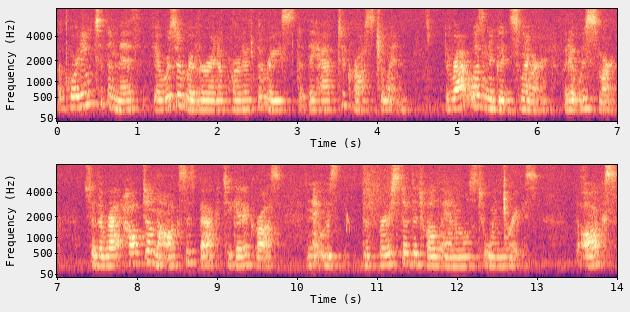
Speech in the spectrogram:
According to the myth, there was a river in a part of the race that they had to cross to win. The rat wasn't a good swimmer, but it was smart, so the rat hopped on the ox's back to get across, and it was the first of the twelve animals to win the race. The ox,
